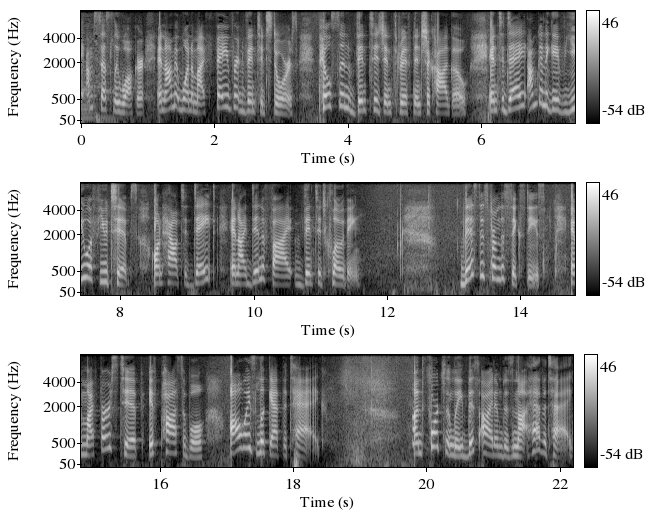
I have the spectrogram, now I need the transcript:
Hi, I'm Cessily Walker, and I'm at one of my favorite vintage stores, Pilsen Vintage and Thrift in Chicago. And today, I'm going to give you a few tips on how to date and identify vintage clothing. This is from the 60s, and my first tip, if possible, always look at the tag. Unfortunately, this item does not have a tag,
